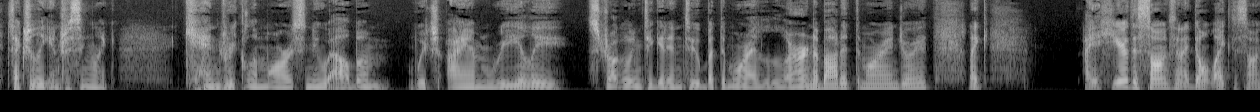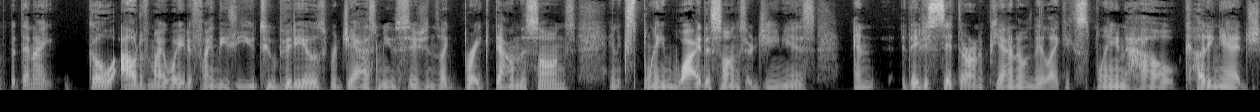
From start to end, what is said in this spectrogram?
it's actually interesting. Like Kendrick Lamar's new album, which I am really struggling to get into, but the more I learn about it, the more I enjoy it. Like, I hear the songs and I don't like the songs, but then I go out of my way to find these YouTube videos where jazz musicians like break down the songs and explain why the songs are genius. And they just sit there on a piano and they like explain how cutting edge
